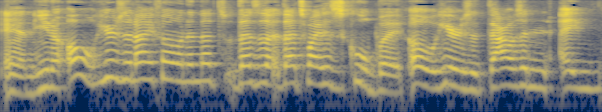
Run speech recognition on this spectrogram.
And you know oh here's an iphone and that's that's that's why this is cool. But oh here's a thousand i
